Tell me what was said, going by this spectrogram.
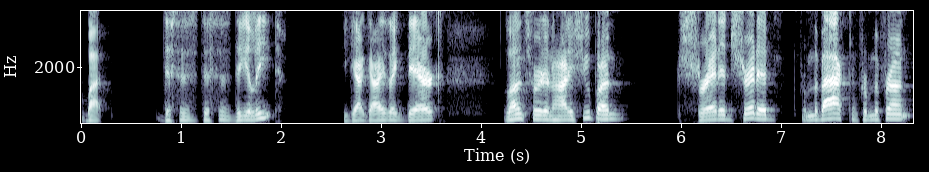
But this is this is the elite. You got guys like Derek Lunsford and Hadi Choopan shredded, shredded from the back and from the front,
